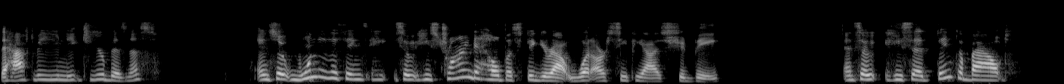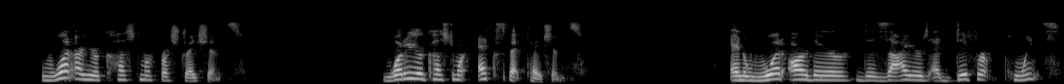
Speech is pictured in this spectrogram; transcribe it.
They have to be unique to your business. And so one of the things he, so he's trying to help us figure out what our CPIs should be. And so he said think about what are your customer frustrations? What are your customer expectations? And what are their desires at different points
